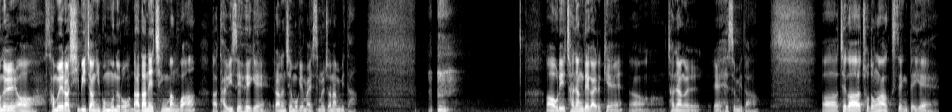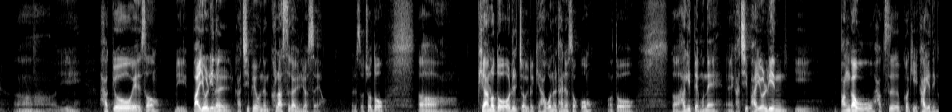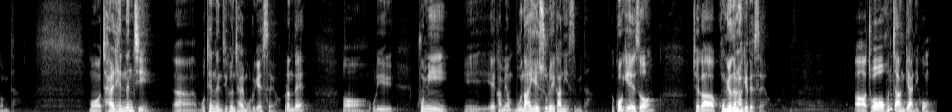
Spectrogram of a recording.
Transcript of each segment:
오늘 어, 사무엘하 12장 이 본문으로 나단의 책망과 아, 다윗의 회개라는 제목의 말씀을 전합니다. 어, 우리 찬양대가 이렇게 어, 찬양을 예, 했습니다. 어, 제가 초등학생 때에 학교에서 우리 바이올린을 같이 배우는 클래스가 열렸어요. 그래서 저도 어, 피아노도 어릴 적 이렇게 학원을 다녔었고 어, 또 어, 하기 때문에 같이 바이올린 이 방과 후 학습 거기에 가게 된 겁니다. 뭐 잘했는지 어, 못했는지 그건 잘 모르겠어요. 그런데 어, 우리 구미에 가면 문화예술회관이 있습니다. 거기에서 제가 공연을 하게 됐어요. 어, 저 혼자 한 게 아니고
